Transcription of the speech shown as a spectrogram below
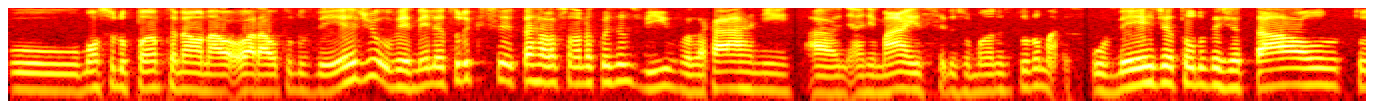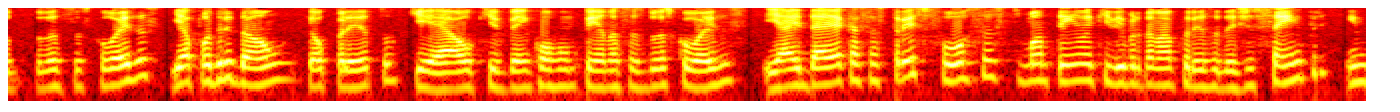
O monstro do pântano é o arauto do verde, o vermelho é tudo que está relacionado a coisas vivas, a carne, a animais, seres humanos e tudo mais. O verde é todo vegetal, tudo, todas essas coisas, e a podridão, que é o preto, que é o que vem corrompendo essas duas coisas. E a ideia é que essas três forças mantenham o equilíbrio da natureza desde sempre. Em,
